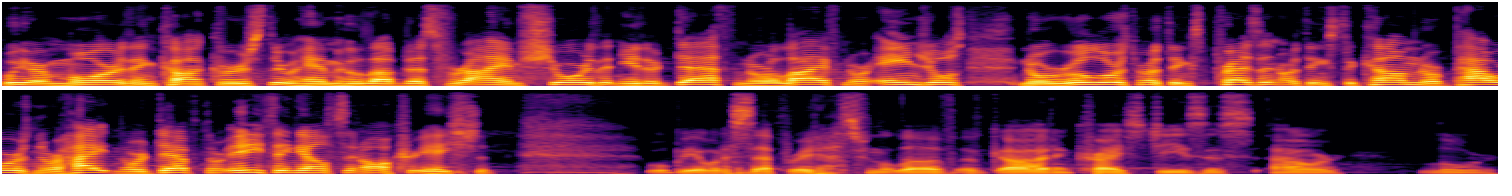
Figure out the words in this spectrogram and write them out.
we are more than conquerors through him who loved us. For I am sure that neither death, nor life, nor angels, nor rulers, nor things present, nor things to come, nor powers, nor height, nor depth, nor anything else in all creation will be able to separate us from the love of God in Christ Jesus our Lord.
